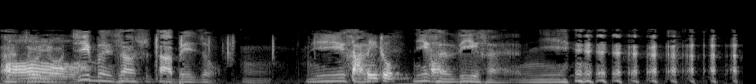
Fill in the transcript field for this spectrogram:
啊，都有，哦基本上是大悲咒。嗯，你很大悲咒你哦很厉害，你哦。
